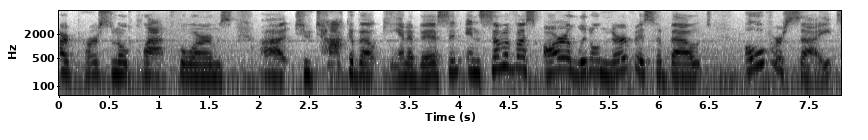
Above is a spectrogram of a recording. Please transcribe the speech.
our personal platforms uh, to talk about cannabis. And, and some of us are a little nervous about oversight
